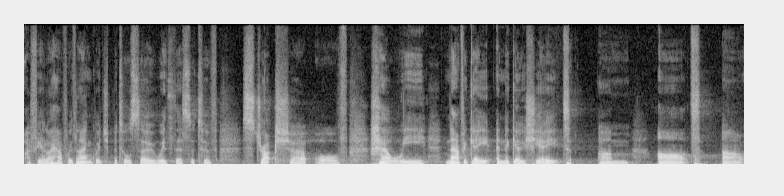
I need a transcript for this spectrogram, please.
I feel I have with language, but also with the sort of structure of how we navigate and negotiate um, art uh,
